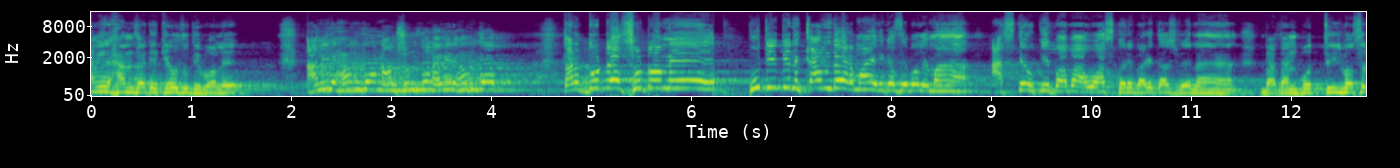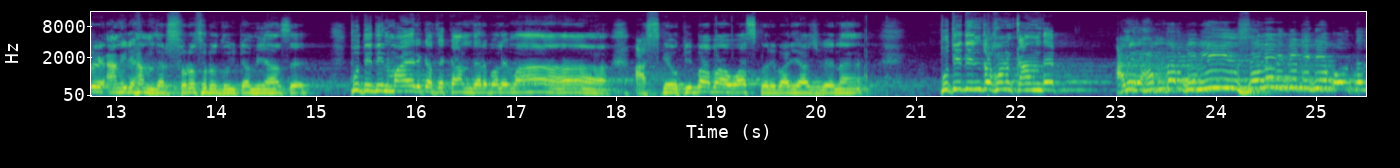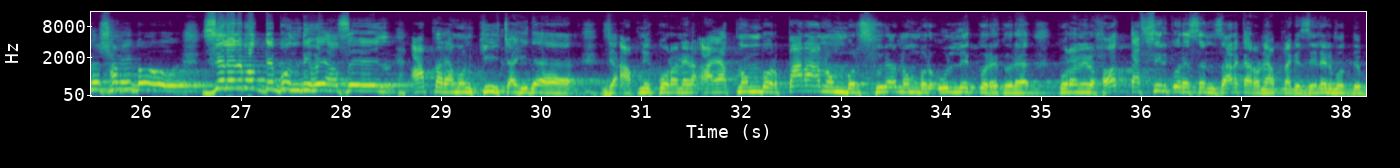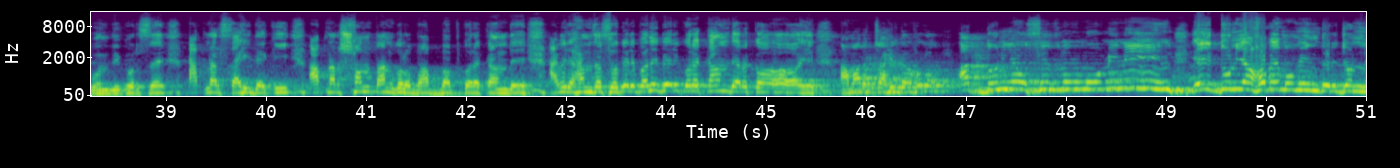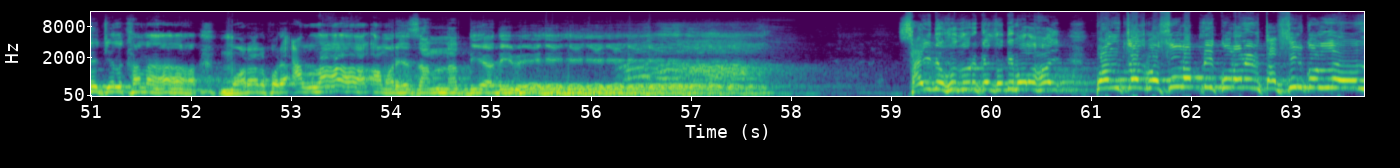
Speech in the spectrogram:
আমির হামজাকে কেউ যদি বলে, আমির হামজা নাম শুনছেন? আমির হামজা? তার দুটা ছোট মেয়ে প্রতিদিন কান্দে আর মায়ের কাছে বলে, মা, আজকেও কি বাবা ওয়াজ করে বাড়িতে আসবে না? বাজান বত্রিশ বছরের আমির হামজার ছোট ছোট দুইটা মেয়ে আছে। প্রতিদিন মায়ের কাছে কান্দার বলে, মা, আজকেও কি বাবা ওয়াজ করে বাড়ি আসবে না? প্রতিদিন যখন কান্দে আমির হামদার বিবি জেলের গেটে গিয়ে বলতেছে, স্বামী গো, জেলের মধ্যে বন্দী হয়ে আছেন। আপনার এমন কি চাহিদা যে আপনি কোরআনের আয়াত নম্বর, পারা নম্বর, সুরা নম্বর উল্লেখ করে করে কোরআনের হক তাফসির করেছেন, যার কারণে আপনাকে জেলের মধ্যে বন্দি করছে। আপনার চাহিদা কি? আপনার সন্তানগুলো বাপ বাপ করে কান্দে। আমির হামজা চোখের পানি বের করে কান্দে আর কয়, আমার চাহিদা হলো, আর দুনিয়াও সিজনুল মুমিনিন, এই দুনিয়া হবে মুমিনদের জন্য জেলখানা। মরার পরে আল্লাহ আমারে জান্নাত দিয়া দিবে। সাইদে হুজুরকে যদি বলা হয়, পঞ্চাশ বছর আপনি কোরআনের তাফসির করলেন,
